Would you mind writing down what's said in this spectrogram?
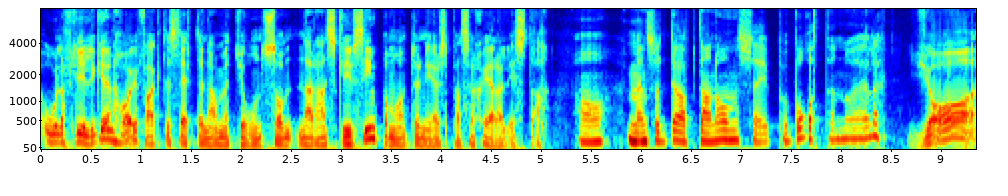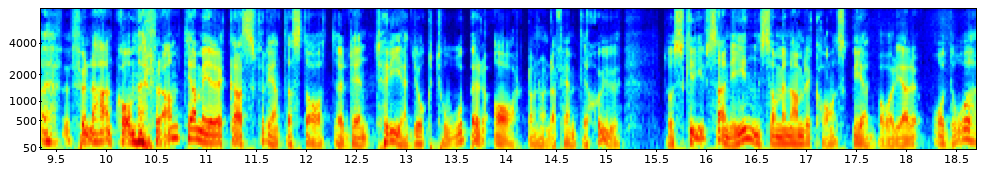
Olof Liljegren har ju faktiskt efternamnet Jonsson när han skrivs in på Mountaineers passagerarlista. Ja, men så döpte han om sig på båten då, eller? Ja, för när han kommer fram till Amerikas förenta stater den 3 oktober 1857 då skrivs han in som en amerikansk medborgare och då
